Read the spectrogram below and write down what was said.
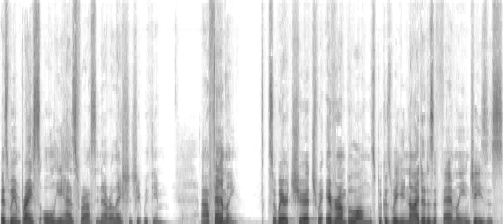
as we embrace all He has for us in our relationship with Him. Our family. So, we're a church where everyone belongs because we're united as a family in Jesus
